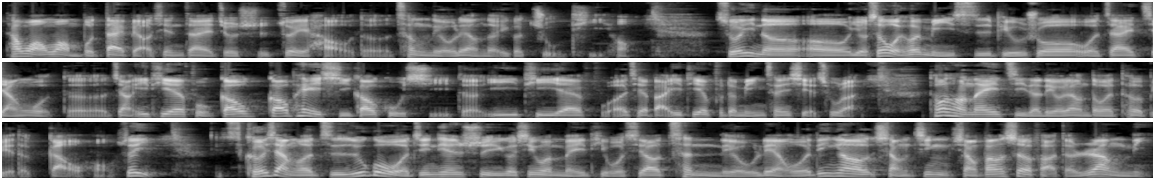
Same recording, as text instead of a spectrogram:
它往往不代表现在就是最好的蹭流量的一个主题哈。所以呢，呃，有时候我也会迷失。比如说，我在讲我的讲 ETF 高高配息、高股息的 ETF，而且把 ETF 的名称写出来，通常那一集的流量都会特别的高哈。所以可想而知，如果我今天是一个新闻媒体，我是要蹭流量，我一定要想尽想方设法的让你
